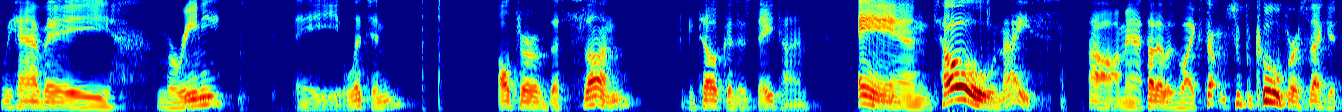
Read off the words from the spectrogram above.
We have a Mareanie, a Litten, altar of the sun. You can tell because there's daytime and, oh, nice. Oh man, I thought it was like something super cool for a second.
